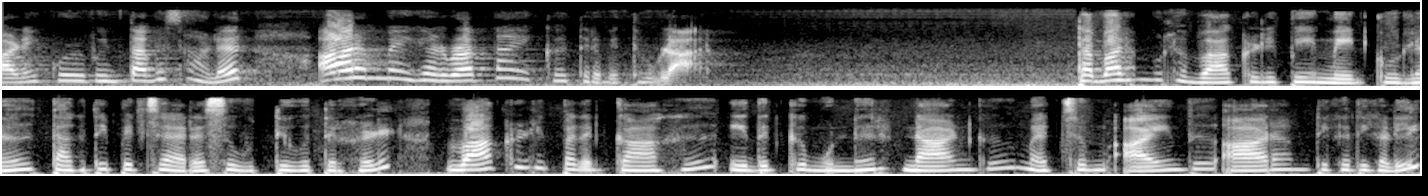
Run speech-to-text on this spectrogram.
ஆணைக்குழுவின் தவிசாளர் ஆர் எம் ரத்நாயக்க தெரிவித்துள்ளார். தபால் மூல வாக்களிப்பை மேற்கொள்ள தகுதி பெற்ற அரசு உத்தியோகத்தர்கள் வாக்களிப்பதற்காக இதற்கு முன்னர் நான்கு மற்றும் ஐந்து ஆறாம் திகதிகளில்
